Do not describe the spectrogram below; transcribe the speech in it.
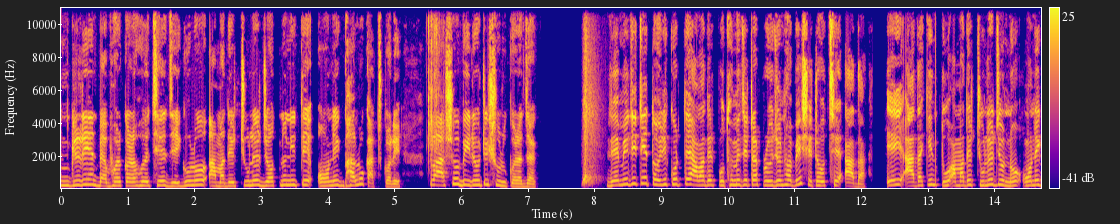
ইনগ্রেডিয়েন্ট ব্যবহার করা হয়েছে যেগুলো আমাদের চুলের যত্ন নিতে অনেক ভালো কাজ করে। তো আসো ভিডিওটি শুরু করা যাক। রেমেডিটি তৈরি করতে আমাদের প্রথমে যেটা প্রয়োজন হবে সেটা হচ্ছে আদা। এই আদা কিন্তু আমাদের চুলের জন্য অনেক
